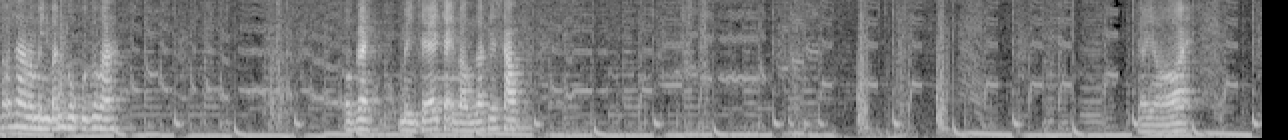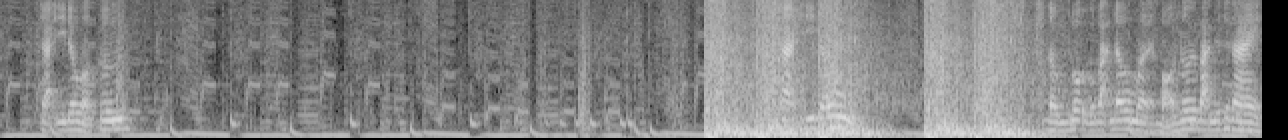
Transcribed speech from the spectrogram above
Rõ ràng là mình bắn gục rồi cơ mà. Ok, mình sẽ chạy vòng ra phía sau. Đây rồi. Chạy đi đâu hả cưng? Của bạn đâu mà lại bỏ rơi bạn như thế này.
